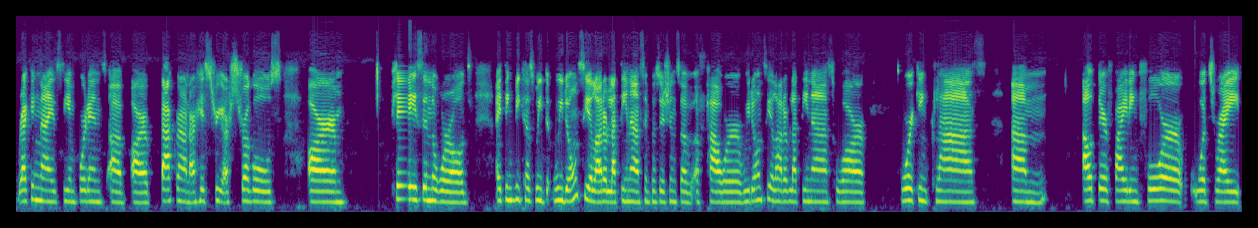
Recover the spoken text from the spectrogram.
recognize the importance of our background, our history, our struggles, our place in the world. I think because we we don't see a lot of Latinas in positions of, of power. We don't see a lot of Latinas who are working class, um, out there fighting for what's right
